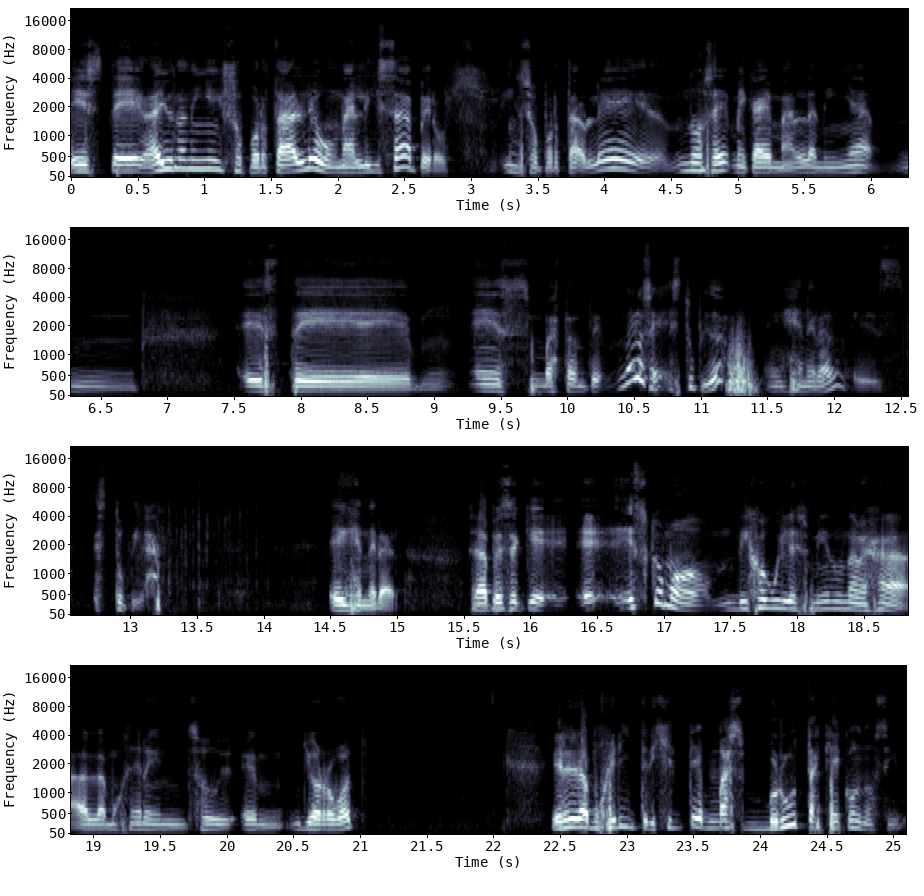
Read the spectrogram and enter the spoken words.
Este, hay una niña insoportable, una lisa, pero insoportable, no sé, me cae mal la niña. Mm, este, es bastante, no lo sé, estúpida, en general, es estúpida. en general. O sea, pese que eh, es como dijo Will Smith una vez a, la mujer en, en Yo Robot, es la mujer inteligente más bruta que he conocido.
